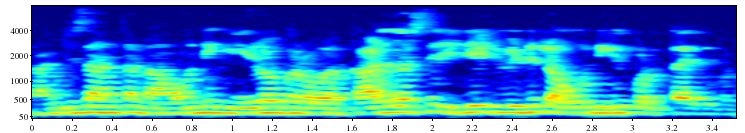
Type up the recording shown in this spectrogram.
ಸಂಜು ಅಂತ ಅಂತ ಅವನಿಗೆ ಹೀರೋ ಬರುವ ಕಳೆದ ವರ್ಷ ಇಡೀ ವಿಡಿಯೋ ಅವನಿಗೆ ಕೊಡ್ತಾ ಇದ್ರು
